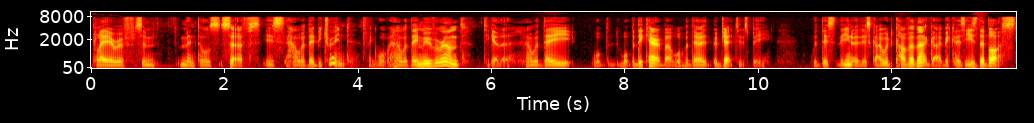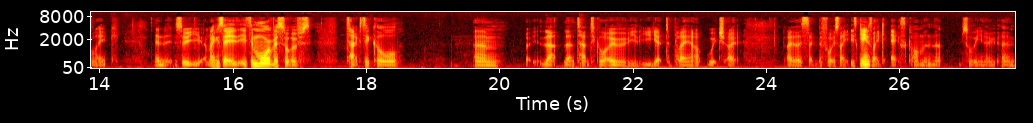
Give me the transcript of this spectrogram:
player of some mentors serfs is how would they be trained? Like what how would they move around together? How would they what what would they care about? What would their objectives be? Would this you know this guy would cover that guy because he's the boss like and so like I say it's a more of a sort of tactical um, that that tactical overview that you get to play out, which I, as I said before, it's like it's games like XCOM and that sort of you know um,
